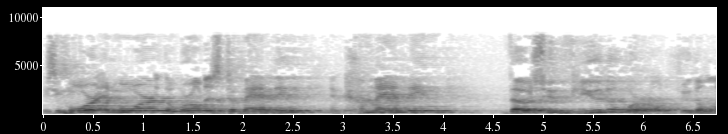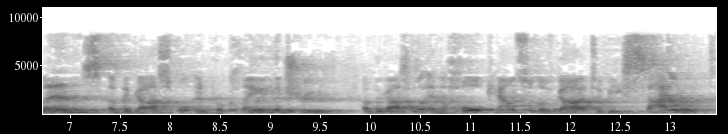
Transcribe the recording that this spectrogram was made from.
You see, more and more the world is demanding and commanding those who view the world through the lens of the gospel and proclaim the truth of the gospel and the whole counsel of God to be silent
